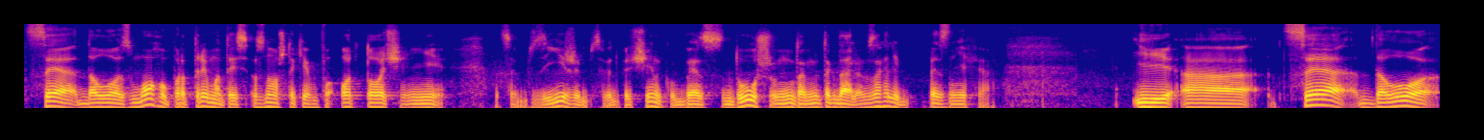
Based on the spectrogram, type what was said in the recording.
це дало змогу протриматись знову ж таки в оточенні Це без їжі, без відпочинку, без душу, ну там і так далі. Взагалі без ніфіга. І е, це дало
